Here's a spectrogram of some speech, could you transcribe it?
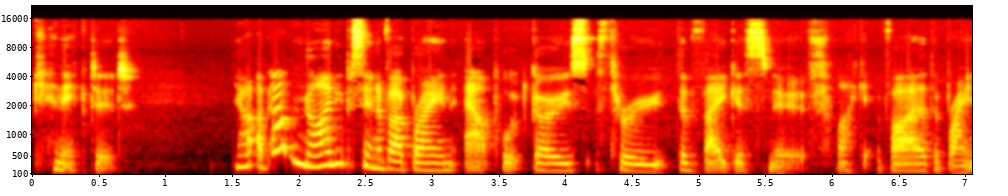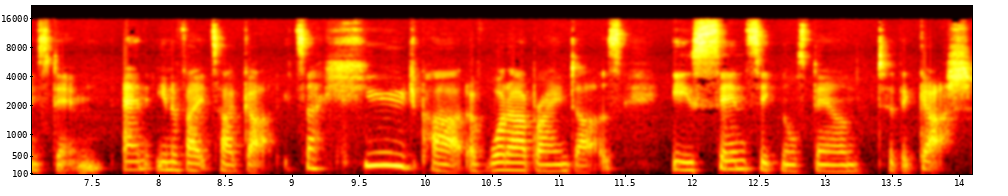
connected. Now, about 90% of our brain output goes through the vagus nerve, like via the brainstem, and innervates our gut. It's a huge part of what our brain does is send signals down to the gut.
